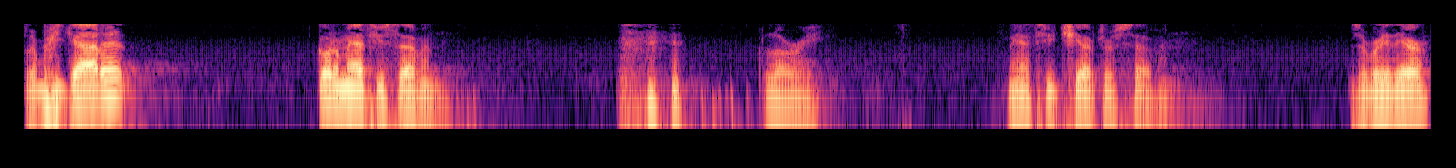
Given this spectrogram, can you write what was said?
So we got it? Go to Matthew 7. Glory. Matthew chapter 7. Is everybody there?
